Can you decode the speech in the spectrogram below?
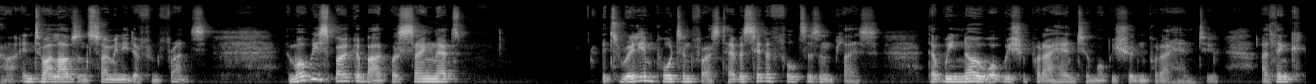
uh, into our lives on so many different fronts. And what we spoke about was saying that it's really important for us to have a set of filters in place that we know what we should put our hand to and what we shouldn't put our hand to. I think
